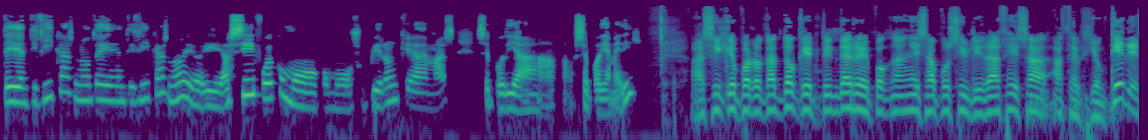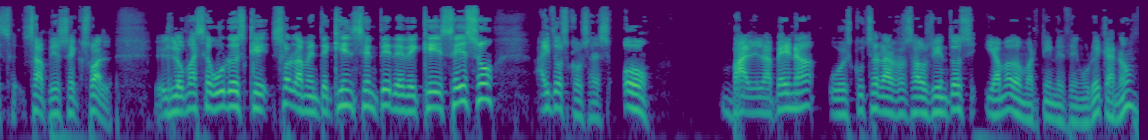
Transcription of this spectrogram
¿Te identificas? ¿No te identificas? ¿No? Y, así fue como, como supieron que además se podía, se podía medir. Así que, por lo tanto, que Tinder pongan esa posibilidad, esa acepción. ¿Qué eres sapiosexual? Lo más seguro es que solamente quien se entere de qué es eso, hay dos cosas. O vale la pena, o escucha La Rosa de los Vientos y Amado Martínez en Eureka, ¿no?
